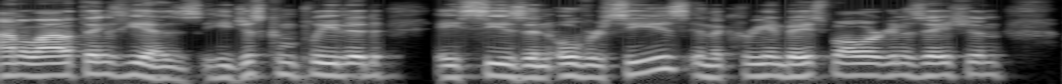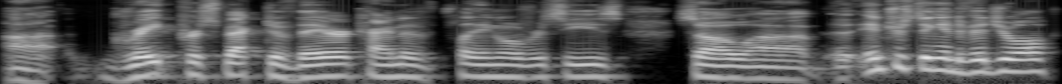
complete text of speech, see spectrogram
on a lot of things. He has he just completed a season overseas in the Korean baseball organization. Uh, great perspective there, kind of playing overseas. So uh, interesting individual.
